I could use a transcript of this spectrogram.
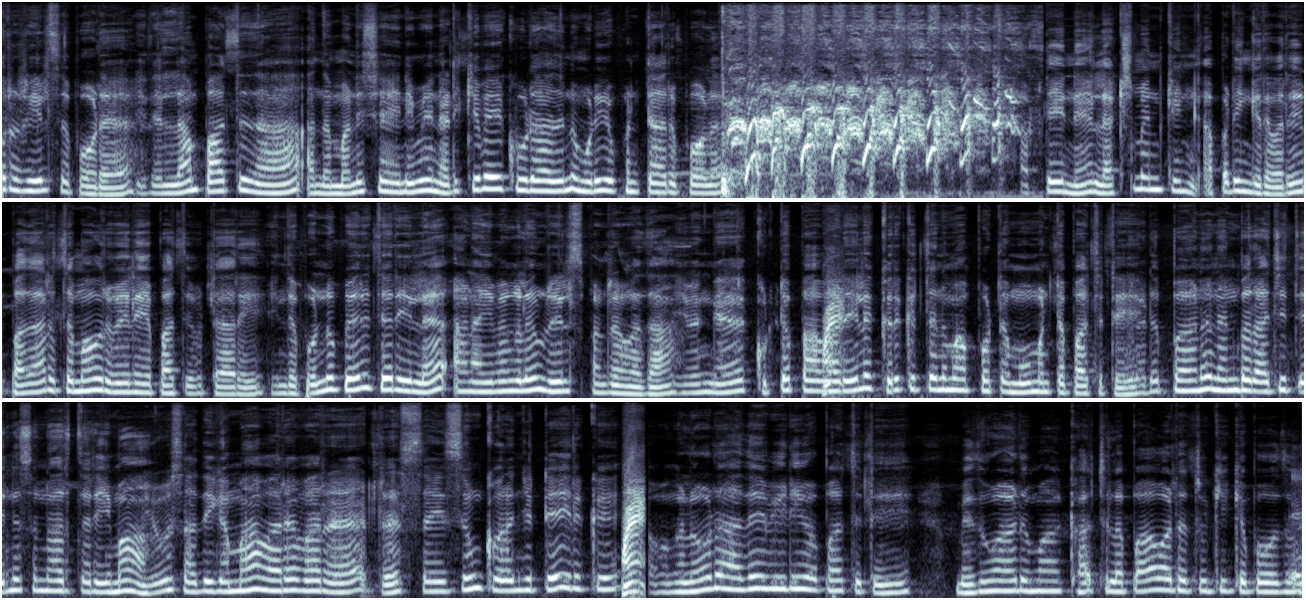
ஒரு ரீல்ஸை போட இதெல்லாம் பார்த்து தான் அந்த மனுஷன் இனிமே நடிக்கவே கூடாதுன்னு முடிவு பண்ணிட்டாரு போல. அப்படின்னு லக்ஷ்மண் கிங் அப்படிங்கிறவரு பதார்த்தமா ஒரு வேலையை பார்த்து விட்டாரு. இந்த பொண்ணு பேரு தெரியல ஆனா இவங்களும் ரீல்ஸ் பண்றவங்க தான் இவங்க குட்டப்பாவாடையில கிறுக்குத்தனமா போட்ட மூமெண்ட்டை பார்த்துட்டு அடுப்பான நண்பர் அஜித் என்ன சொன்னார் தெரியுமா? வியூஸ் அதிகமா வர வர ட்ரெஸ் சைஸும் குறைஞ்சிட்டே இருக்கு. அவங்களோட அதே வீடியோவை பார்த்துட்டு மெதுவாடுமா காய்ச்சல பாவாடை தூக்கிக்க போதும்.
